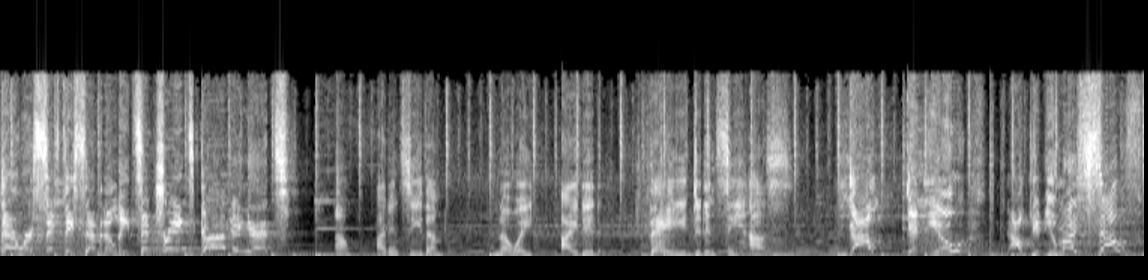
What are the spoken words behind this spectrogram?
There were 67 elite Citrines guarding it! Oh, I didn't see them. No, wait, I did. They didn't see us. I'll get you! I'll get you myself!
